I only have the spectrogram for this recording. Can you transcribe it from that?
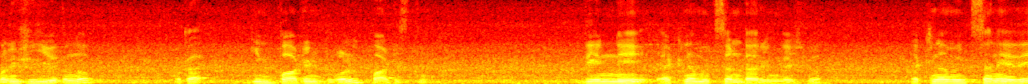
మనిషి జీవితంలో ఒక ఇంపార్టెంట్ రోల్ పాటిస్తుంది. దీన్ని ఎకనామిక్స్ అంటారు ఇంగ్లీష్లో. ఎకనామిక్స్ అనేది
